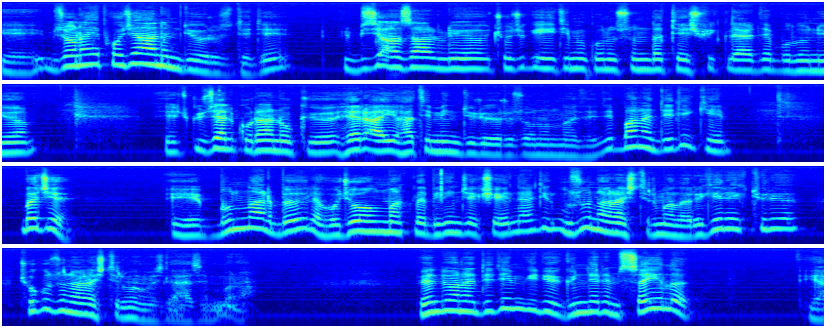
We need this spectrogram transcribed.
E, biz ona hep hoca hanım diyoruz dedi. Bizi azarlıyor, çocuk eğitimi konusunda teşviklerde bulunuyor. Güzel Kur'an okuyor, her ay hatim indiriyoruz onunla dedi. Bana dedi ki, bacı, e, bunlar böyle hoca olmakla bilinecek şeyler değil, uzun araştırmaları gerektiriyor. Çok uzun araştırmamız lazım bunu. Ben de ona dediğim gibi diyor, günlerim sayılı. Ya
